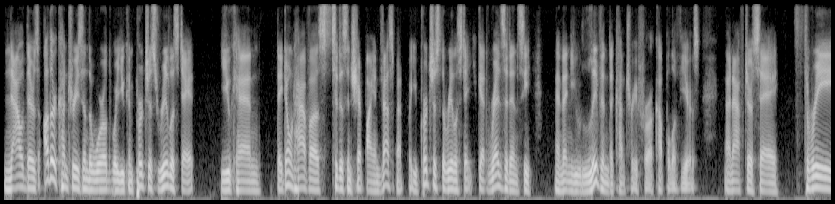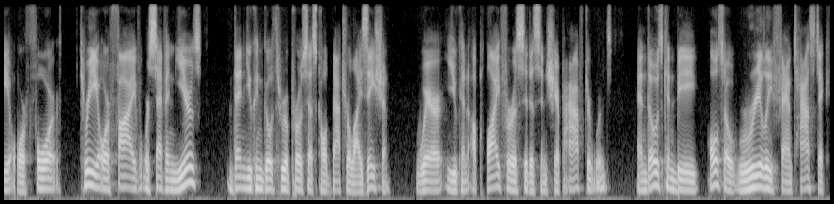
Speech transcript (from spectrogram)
now, there's other countries in the world where you can purchase real estate. You can, they don't have a citizenship by investment, but you purchase the real estate, you get residency, and then you live in the country for a couple of years. And after, say, three or four, three or five or seven years, then you can go through a process called naturalization, where you can apply for a citizenship afterwards. And those can be also really fantastic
